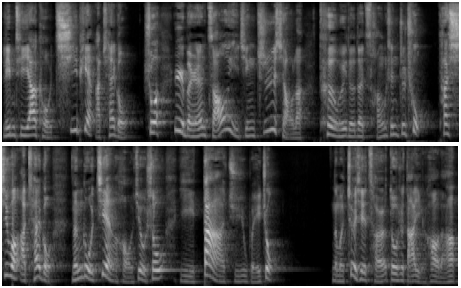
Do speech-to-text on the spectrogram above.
Limtiako 欺骗 Artago 说，日本人早已经知晓了特维德的藏身之处，他希望 Artago 能够见好就收，以大局为重。那么这些词儿都是打引号的啊。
